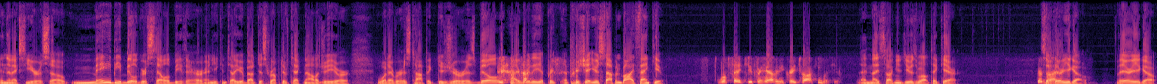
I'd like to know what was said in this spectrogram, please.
in the next year or so, maybe Bill Gurstelle will be there, and he can tell you about disruptive technology or whatever his topic du jour is. Bill, I really appre- appreciate your stopping by. Thank you, Well, thank you for having me. Great talking with you. and nice talking to you as well. Take care. Goodbye. So there you go. There you go.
